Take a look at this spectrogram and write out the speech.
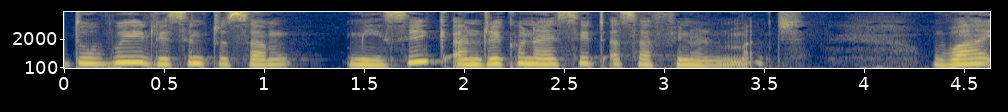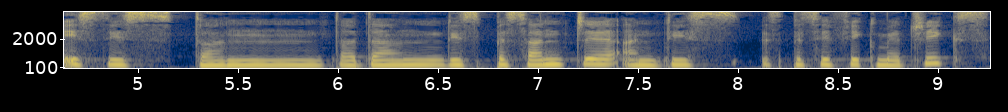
do we listen to some music and recognize it as a funeral march? Why is this dun da dun this pesante and this specific metrics?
